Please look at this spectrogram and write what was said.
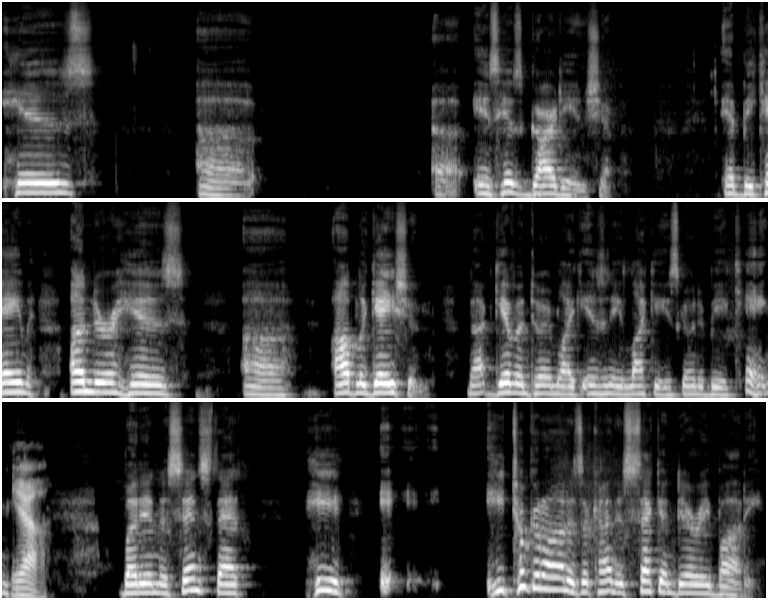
his uh, uh, is his guardianship. It became under his uh, obligation, not given to him like, isn't he lucky he's going to be a king? Yeah. But in the sense that he he took it on as a kind of secondary body.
